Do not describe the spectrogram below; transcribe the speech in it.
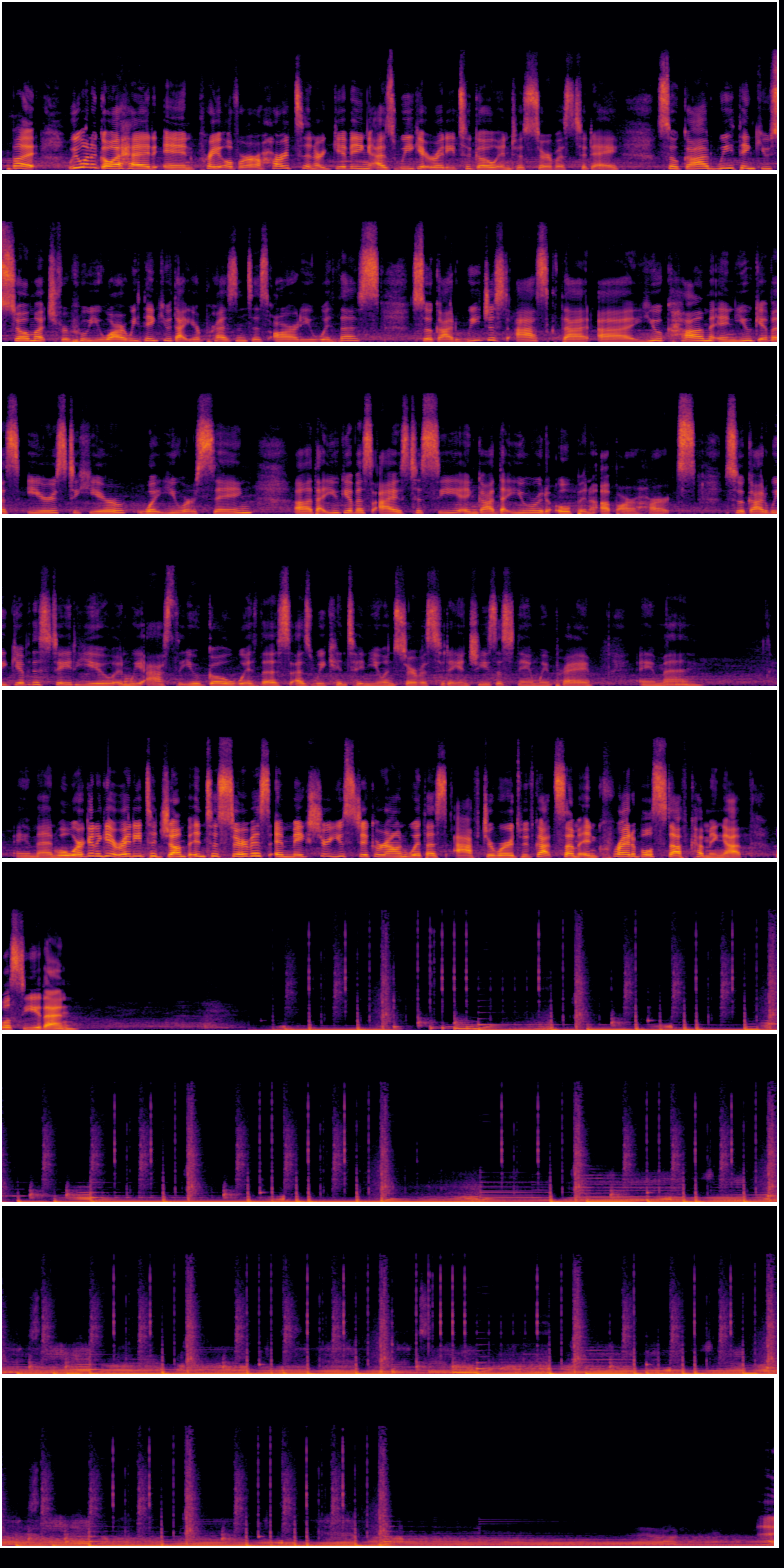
But we want to go ahead and pray over our hearts and our giving as we get ready to go into service today. So, God, we thank you so much for who you are. We thank you that your presence is already with us. So, God, we just ask that uh, you come and you give us ears to hear what you are saying, uh, that you give us eyes to see, and God, that you would open up our hearts. So, God, we give this day to you and we ask that you go with us as we continue in service today. In Jesus' name we pray. Amen. Amen. Well, we're going to get ready to jump into service and make sure you stick around with us afterwards. We've got some incredible stuff coming up. We'll see you then.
